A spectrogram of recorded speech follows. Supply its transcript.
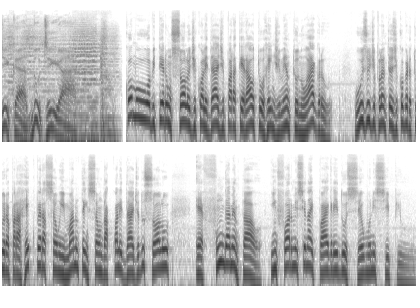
Dica do dia. Como obter um solo de qualidade para ter alto rendimento no agro? O uso de plantas de cobertura para recuperação e manutenção da qualidade do solo é fundamental. Informe-se na IPAGRE do seu município.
